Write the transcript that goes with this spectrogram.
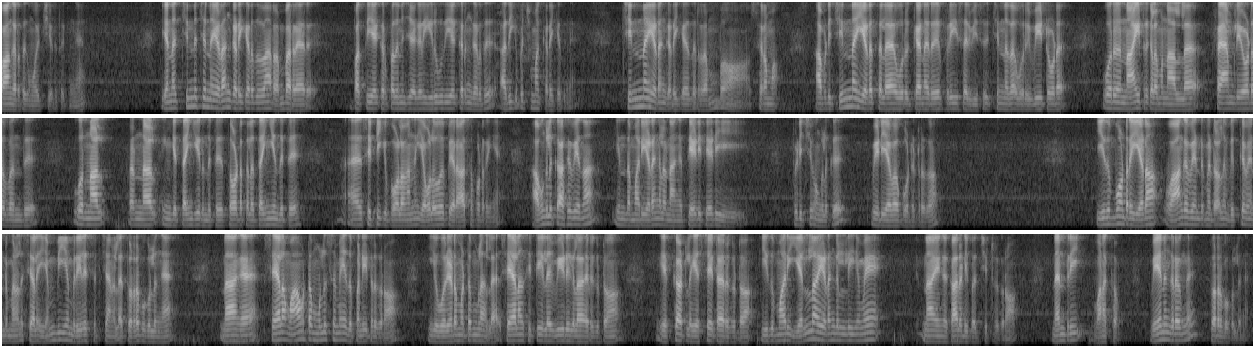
வாங்குறதுக்கு முயற்சி எடுத்துக்கோங்க. ஏன்னா சின்ன சின்ன இடம் கிடைக்கிறது தான் ரொம்ப ரேரு பத்து ஏக்கர் பதினஞ்சு ஏக்கர் இருபது ஏக்கருங்கிறது அதிகபட்சமாக கிடைக்குதுங்க. சின்ன இடம் கிடைக்கிறது ரொம்ப சிரமம். அப்படி சின்ன இடத்துல ஒரு கிணறு ஃப்ரீ சர்வீஸு சின்னதாக ஒரு வீட்டோட ஒரு ஞாயிற்றுக்கிழமை நாளில் ஃபேமிலியோடு வந்து ஒரு நாள் ரெண்டு நாள் இங்கே தங்கி இருந்துட்டு தோட்டத்தில் தங்கி இருந்துட்டு சிட்டிக்கு போகலான்னு எவ்வளவோ பேர் ஆசைப்படுறீங்க. அவங்களுக்காகவே தான் இந்த மாதிரி இடங்களை நாங்கள் தேடி தேடி பிடிச்சு உங்களுக்கு வீடியோவாக போட்டுட்ருக்கோம். இது போன்ற இடம் வாங்க வேண்டுமென்றாலும் விற்க வேண்டுமென்றாலும் சேலம் எம்பிஎம் ரியல் எஸ்டேட் சேனலை தொடர்பு கொள்ளுங்கள் நாங்கள் சேலம் மாவட்டம் முழுசுமே இதை பண்ணிகிட்ருக்குறோம் இங்கே ஒரு இடம் மட்டும்லாம் இல்லை சேலம் சிட்டியில் வீடுகளாக இருக்கட்டும் ஏற்காட்டில் எஸ்டேட்டாக இருக்கட்டும் இது மாதிரி எல்லா இடங்கள்லையுமே நான் எங்கள் காலடி பதிச்சிட்ருக்குறோம். நன்றி வணக்கம். வேணுங்கிறவங்க தொடர்பு கொள்ளுங்கள்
